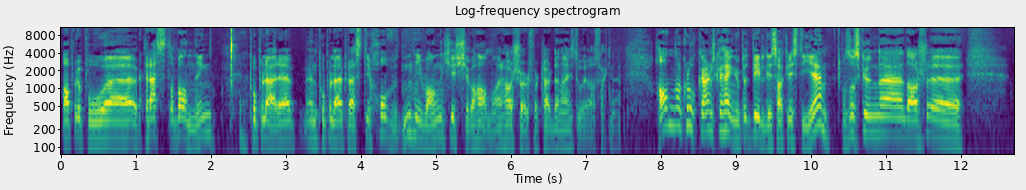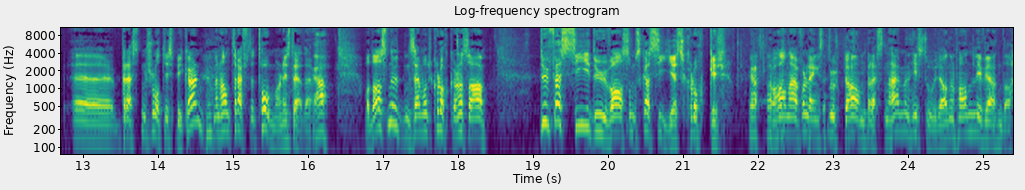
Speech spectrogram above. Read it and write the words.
Apropos eh, prest og banning. Populære, en populær prest i Hovden i Vang kirke ved Hamar har sjøl fortalt denne historien. Han og klokkeren skulle henge opp et bilde i sakristiet, og så skulle han eh, da eh, eh, presten slått i spikeren, men han trefte tommelen i stedet. Ja. Og da snudde han seg mot klokkeren og sa Du får si du hva som skal sies, klokker. Og han er for lengst borte, han presten her, men historien om han lever enda.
